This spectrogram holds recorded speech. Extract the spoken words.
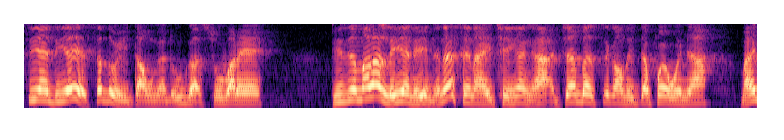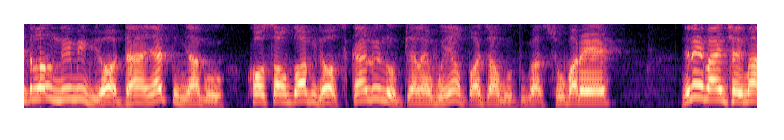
CNDA ရဲ့စက်သွေးတာဝန်ခံတို့ကဆိုပါတယ်။ဒီဇင်ဘာလ၄ရက်နေ့နနက်10:00နာရီချိန်ကအကြမ်းဖက်စစ်ကောင်စီတပ်ဖွဲ့ဝင်များမိုင်းတလုံးနှင်းမိပြီးတော့ဒဏ်ရာရသူများကိုခေါ်ဆောင်သွားပြီးတော့စကန်တွင်းသို့ပြန်လည်ဝင်ရောက်သွားကြောင်းကိုသူကဆိုပါတယ်။ ညနေပိုင်းချိန်မှာ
